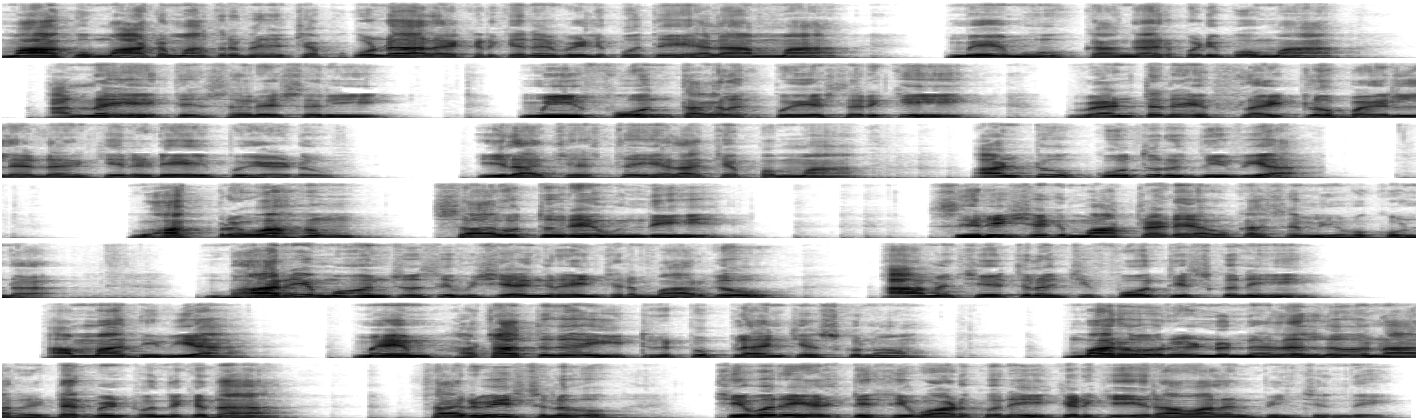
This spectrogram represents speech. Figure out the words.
మాకు మాట మాత్రమే చెప్పకుండా అలా ఎక్కడికైనా వెళ్ళిపోతే ఎలా అమ్మా? మేము కంగారు పడిపోమా? అన్నయ్య అయితే సరే సరి. మీ ఫోన్ తగలకపోయేసరికి వెంటనే ఫ్లైట్లో బయలుదేరడానికి రెడీ అయిపోయాడు. ఇలా చేస్తే ఎలా చెప్పమ్మా? అంటూ కూతురు దివ్య వాక్ ప్రవాహం సాగుతూనే ఉంది. శిరీషకి మాట్లాడే అవకాశం ఇవ్వకుండా. భార్య మొహం చూసి విషయం గ్రహించిన భార్గవ్ ఆమె చేతిలోంచి ఫోన్ తీసుకుని అమ్మా దివ్య మేం హఠాత్తుగా ఈ ట్రిప్ ప్లాన్ చేసుకున్నాం. మరో రెండు నెలల్లో నా రిటైర్మెంట్ ఉంది కదా సర్వీసులో చివరి ఎల్టీసీ వాడుకొని ఇక్కడికి రావాలనిపించింది.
